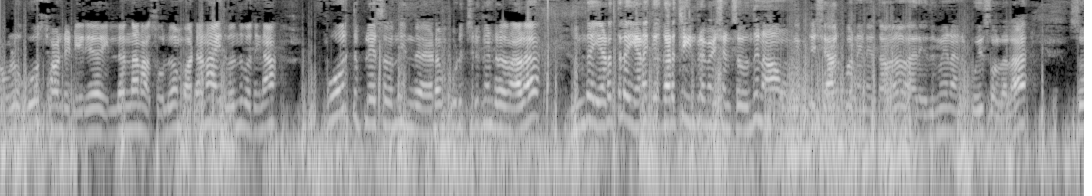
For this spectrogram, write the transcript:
அவ்வளோ கோஸ்ட் ஹாண்டட் ஏரியா இல்லைன்னு தான் நான் சொல்லுவேன். பட் ஆனால் இது வந்து பார்த்தீங்கன்னா ஃபோர்த்து பிளேஸில் வந்து இந்த இடம் பிடிச்சிருக்குன்றதுனால இந்த இடத்துல எனக்கு கிடச்ச இன்ஃபர்மேஷன்ஸை வந்து நான் உங்ககிட்ட ஷேர் பண்ணினே தவிர வேறு எதுவுமே நான் போய் சொல்லலை. ஸோ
